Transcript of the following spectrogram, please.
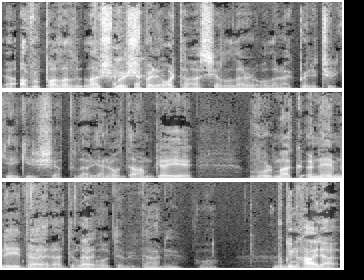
e, Avrupalılaşmış böyle Orta Asyalılar olarak böyle Türkiye'ye giriş yaptılar. Yani o damgayı vurmak önemliydi evet, herhalde o, evet. o devirde hani o. Bugün hala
